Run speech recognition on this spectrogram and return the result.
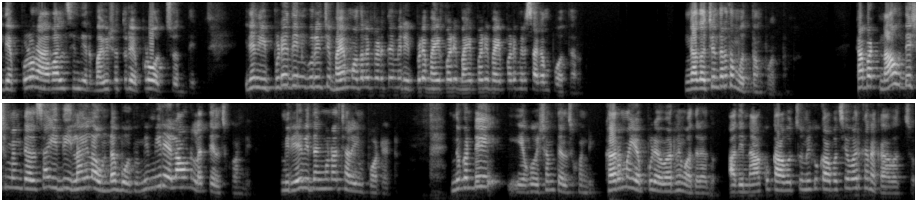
ఇది ఎప్పుడో రావాల్సింది భవిష్యత్తులో ఎప్పుడో వచ్చుద్ది. నేను ఇప్పుడే దీని గురించి భయం మొదలు పెడితే మీరు ఇప్పుడే భయపడి భయపడి భయపడి మీరు సగం పోతారు. ఇంకా అది వచ్చిన తర్వాత మొత్తం పోతాం. కాబట్టి నా ఉద్దేశం ఏం తెలుసా? ఇది ఇలా ఇలా ఉండబోతుంది. మీరు ఎలా ఉండాలో తెలుసుకోండి. మీరు ఏ విధంగా ఉండాలి చాలా ఇంపార్టెంట్ ఎందుకంటే ఒక విషయం తెలుసుకోండి. కర్మ ఎప్పుడు ఎవరిని వదలదు. అది నాకు కావచ్చు మీకు కావచ్చు ఎవరికైనా కావచ్చు.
